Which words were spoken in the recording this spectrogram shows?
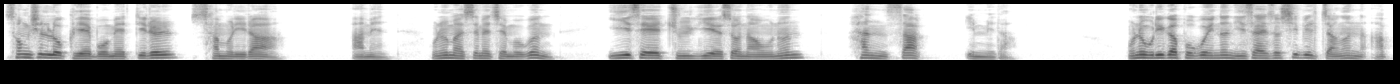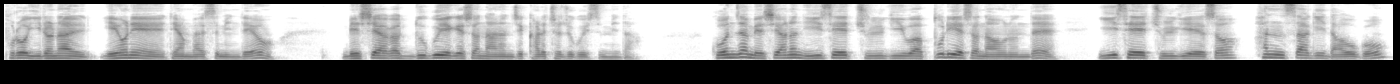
성실로 그의 몸의 띠를 삼으리라. 아멘. 오늘 말씀의 제목은 이세의 줄기에서 나오는 한 싹입니다. 오늘 우리가 보고 있는 이사에서 11장은 앞으로 일어날 예언에 대한 말씀인데요. 메시아가 누구에게서 나는지 가르쳐 주고 있습니다. 구원자 메시아는 이세의 줄기와 뿌리에서 나오는데 이세의 줄기에서 한 싹이 나오고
